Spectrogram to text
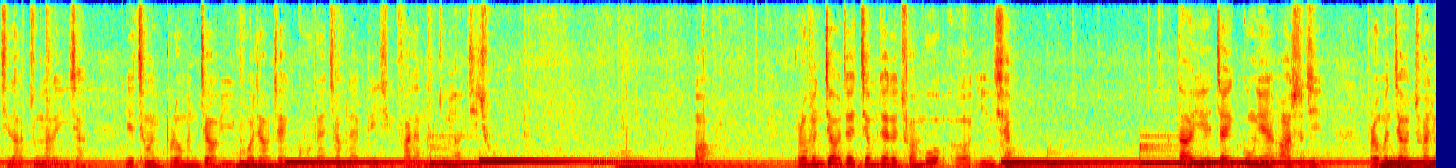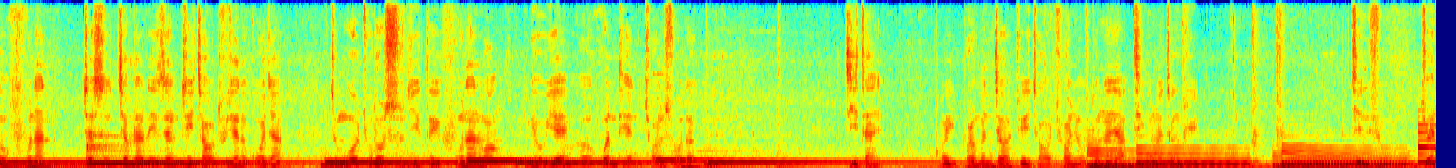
起到重要的影响，也成为婆罗门教与佛教在古代柬埔寨并行发展的重要基础。婆罗门教在柬埔寨的传播和影响。大约在公元二世纪，婆罗门教传入湖南，这是柬埔寨历史上最早出现的国家。中国诸多史籍对湖南王柳叶和混田传说的记载，为婆罗门教最早传入东南亚提供了证据。《晋书》卷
